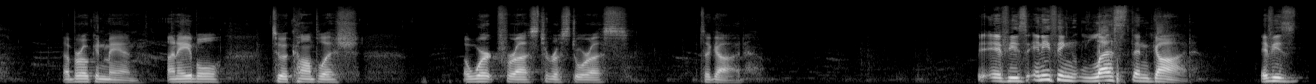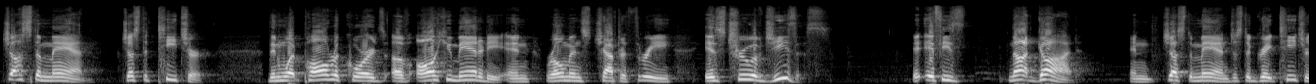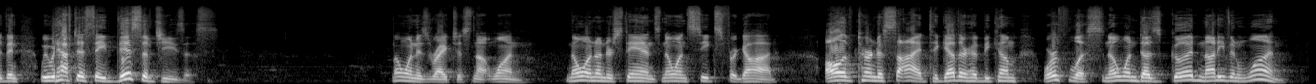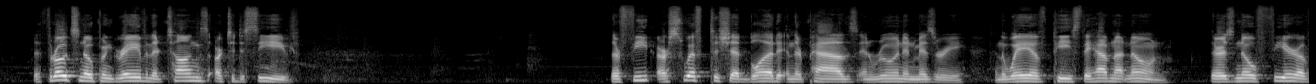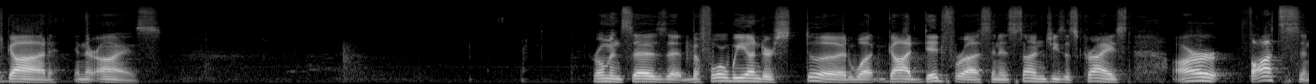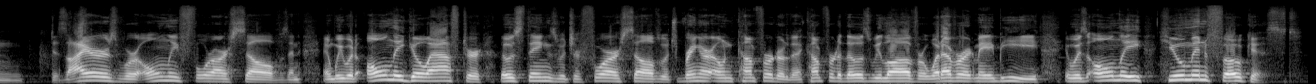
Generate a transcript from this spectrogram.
a broken man, unable to accomplish a work for us to restore us to God. If he's anything less than God, if he's just a man, just a teacher, then what Paul records of all humanity in Romans chapter 3 is true of Jesus. If he's not God, and just a man, just a great teacher, then we would have to say this of Jesus No one is righteous, not one. No one understands, no one seeks for God. All have turned aside, together have become worthless. No one does good, not even one. Their throats an open grave, and their tongues are to deceive. Their feet are swift to shed blood, and their paths in ruin and misery. In the way of peace they have not known. There is no fear of God in their eyes. Romans says that before we understood what God did for us in his Son, Jesus Christ, our thoughts and desires were only for ourselves, and, and we would only go after those things which are for ourselves, which bring our own comfort or the comfort of those we love or whatever it may be. It was only human focused.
